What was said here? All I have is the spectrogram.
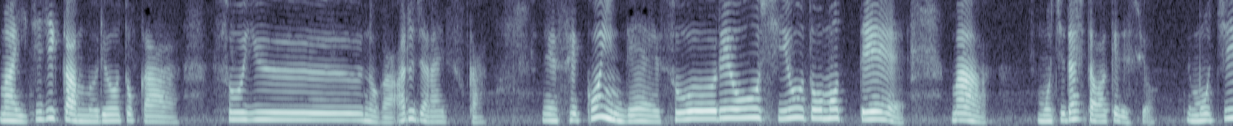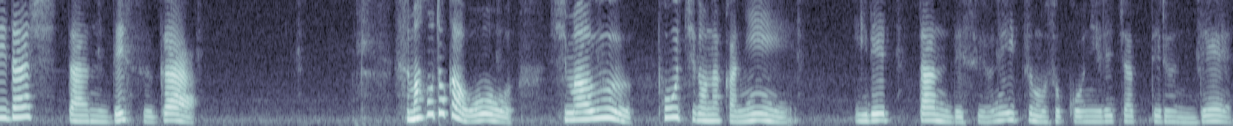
まあ1時間無料とかそういうのがあるじゃないですか。ね、せこいんでそれをしようと思ってまあ持ち出したわけですよ。持ち出したんですがスマホとかをしまうポーチの中に入れたんですよね。いつもそこに入れちゃってるんで。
